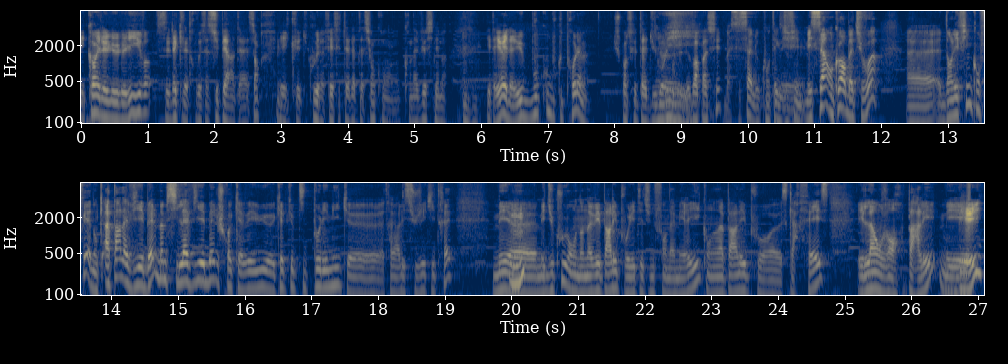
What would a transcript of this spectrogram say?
Et quand il a lu le livre, c'est là qu'il a trouvé ça super intéressant. Et que du coup, il a fait cette adaptation qu'on a vue au cinéma. Et d'ailleurs, il a eu beaucoup, beaucoup de problèmes. Je pense que tu as dû le, voir passer. Bah, c'est ça le contexte du film. Mais ça, encore, bah, tu vois, euh, dans les films qu'on fait, donc à part La vie est belle, même si La vie est belle, je crois qu'il y avait eu euh, quelques petites polémiques à travers les sujets qu'il traite. Mais, Mhm. euh, mais du coup, on en avait parlé pour Il était une fois en Amérique, on en a parlé pour euh, Scarface, et là, on va en reparler. Mais oui,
